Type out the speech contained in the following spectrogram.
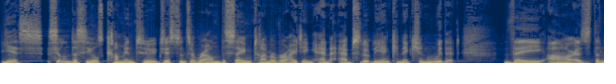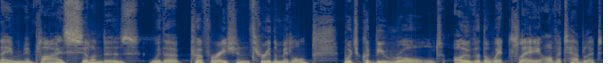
Yes, cylinder seals come into existence around the same time of writing and absolutely in connection with it. They are, as the name implies, cylinders with a perforation through the middle, which could be rolled over the wet clay of a tablet.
